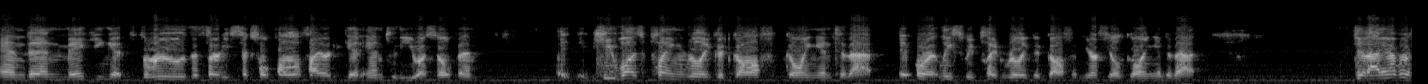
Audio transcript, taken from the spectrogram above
and then making it through the 36 hole qualifier to get into the U.S. Open, he was playing really good golf going into that, or at least we played really good golf at Muirfield going into that. did I ever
